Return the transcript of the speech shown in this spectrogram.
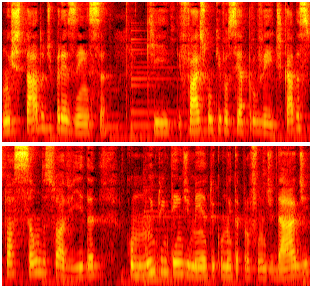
um estado de presença que faz com que você aproveite cada situação da sua vida com muito entendimento e com muita profundidade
